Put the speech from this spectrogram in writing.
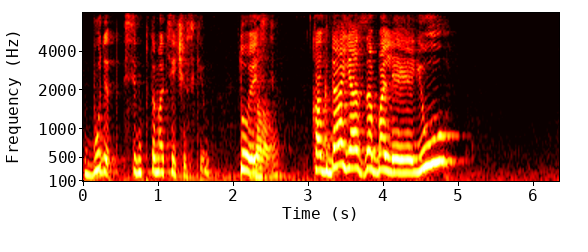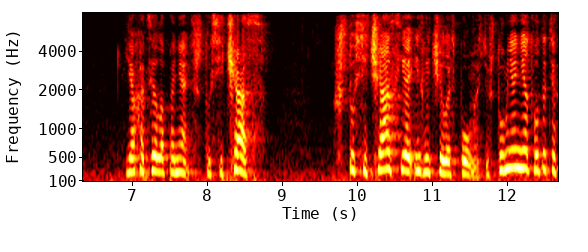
будет симптоматическим. То есть, да. когда я заболею, я хотела понять, что сейчас что сейчас я излечилась полностью, что у меня нет вот этих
